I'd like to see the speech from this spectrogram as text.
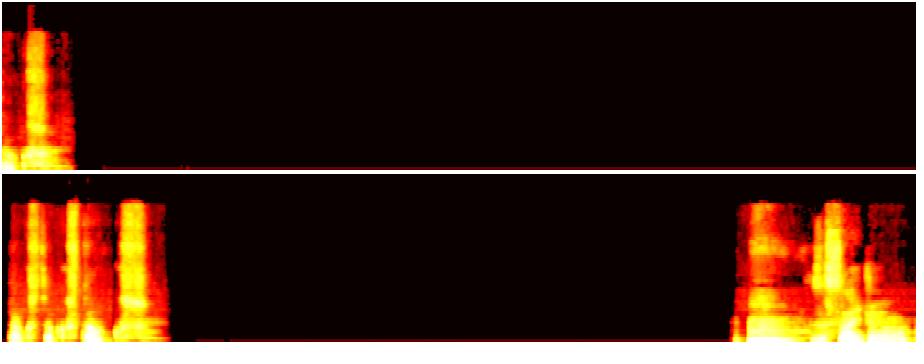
Так. Такс, такс, такс. Засаджуємо.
